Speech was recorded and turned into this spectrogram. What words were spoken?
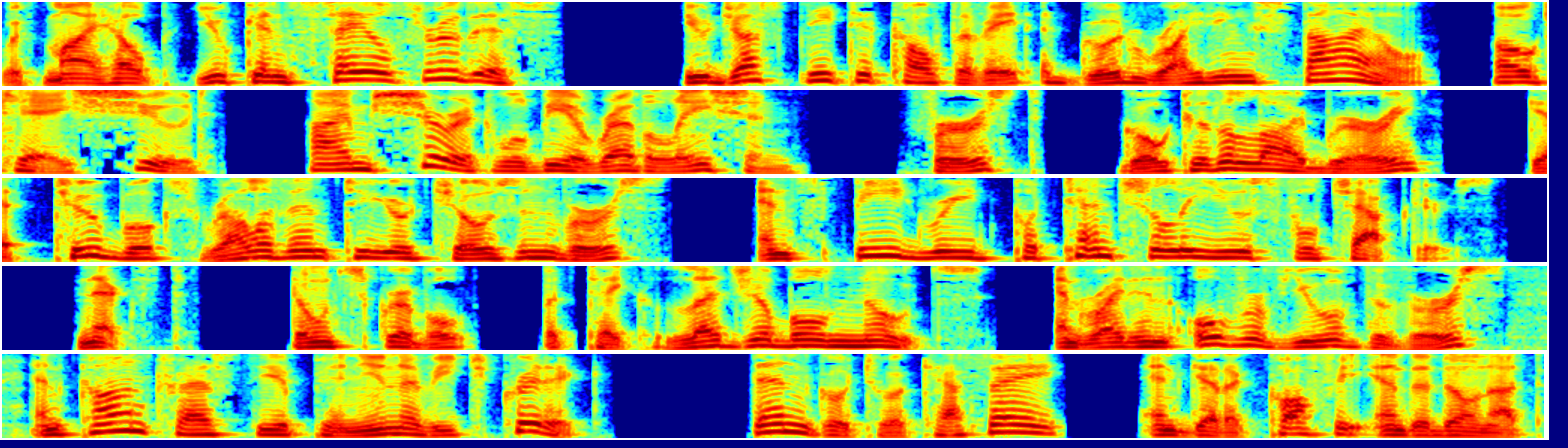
With my help, you can sail through this. You just need to cultivate a good writing style. Okay, shoot. I'm sure it will be a revelation. First, go to the library, get two books relevant to your chosen verse, and speed read potentially useful chapters. Next, don't scribble, but take legible notes and write an overview of the verse and contrast the opinion of each critic. Then go to a cafe and get a coffee and a donut.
